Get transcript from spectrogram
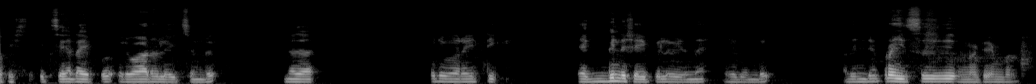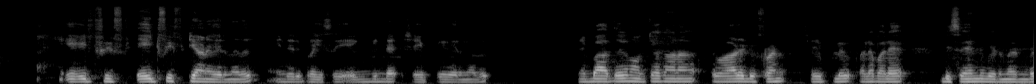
ഒക്കെ ഫിക്സ് ഫിക്സ് ചെയ്യുന്ന ടൈപ്പ് ഒരുപാട് ലൈറ്റ്സ് ഉണ്ട്. പിന്നെ ഒരു വെറൈറ്റി എഗ്ഗിന്റെ ഷേപ്പിൽ വരുന്ന ഒരു ഇതുണ്ട്. അതിന്റെ price eight fifty eight fifty ആണ് വരുന്നത്. അതിന്റെ ഒരു പ്രൈസ് എഗ്ഗിന്റെ ഷേപ്പിൽ വരുന്നത്. പിന്നെ ഭാഗത്ത് നോക്കിയാൽ കാണാൻ ഒരുപാട് ഡിഫറെന്റ് ഷേപ്പിൽ പല പല ഡിസൈനിൽ വരുന്നുണ്ട്.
